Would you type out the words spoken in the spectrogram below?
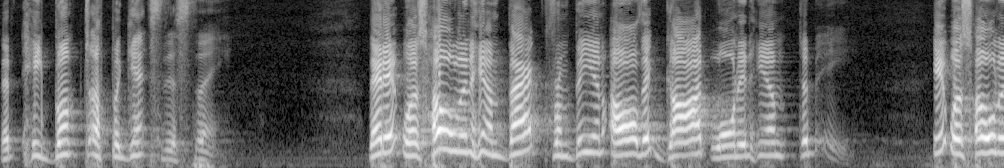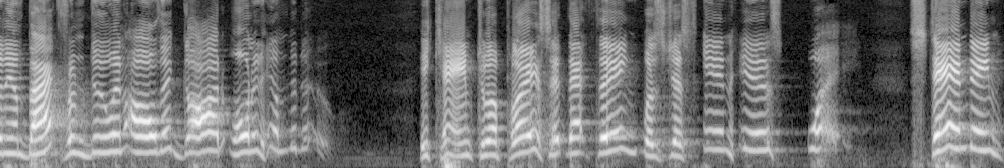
that he bumped up against this thing. That it was holding him back from being all that God wanted him to be. It was holding him back from doing all that God wanted him to do. He came to a place that that thing was just in his way, standing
